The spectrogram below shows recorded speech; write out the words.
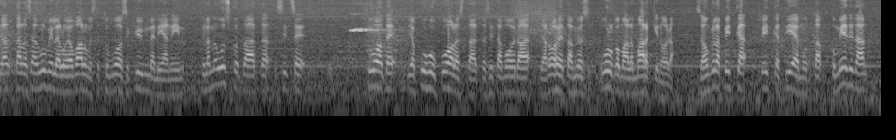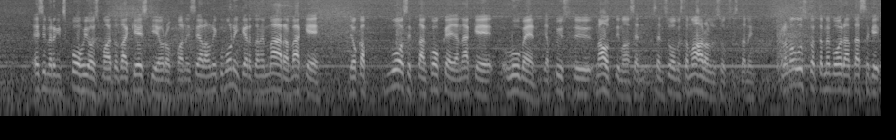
ja tällaisia lumileluja valmistettu vuosikymmeniä, niin kyllä me uskotaan, että sit se tuote jo puhuu puolesta, että sitä voidaan ja rohjetaan myös ulkomaille markkinoida. Se on kyllä pitkä, pitkä tie, mutta kun mietitään esimerkiksi Pohjoismaita tai Keski-Eurooppaa, niin siellä on niin kuin moninkertainen määrä väkeä, joka vuosittain kokee ja näkee lumen ja pystyy nauttimaan sen, sen Suomesta mahdollisuuksista, niin kyllä mä uskon, että me voidaan tässäkin,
